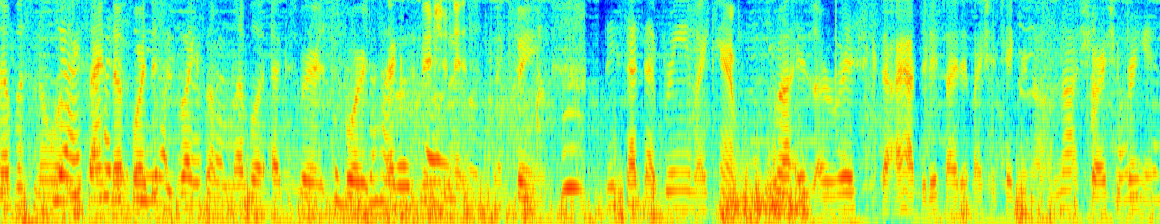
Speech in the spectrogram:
None of us know what Yeah, we signed up for. This is like some level expert sports exhibitionist thing. They said that bringing my camera is a risk that I have to decide if I should take or not. I'm not sure I should bring it.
